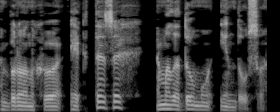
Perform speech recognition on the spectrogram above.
бронхоэктазах молодому индусу.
